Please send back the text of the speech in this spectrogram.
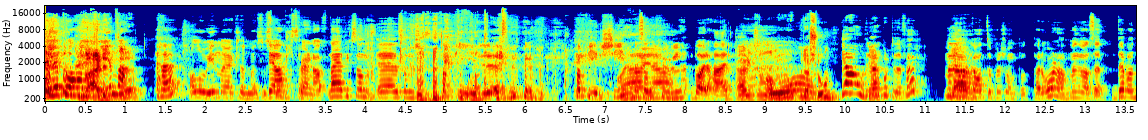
Eller på halloween, da. Hæ? Halloween, og jeg kledde meg så som Ja, fair enough. Nei, jeg fikk sånn, eh, sånn papir papirskit oh, ja, med sånn ja. hull bare her. Er det ikke sånn vanlig operasjon? Jeg har aldri vært borti det før. Men jeg har ikke hatt operasjon på et par år, da. Men uansett, det var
